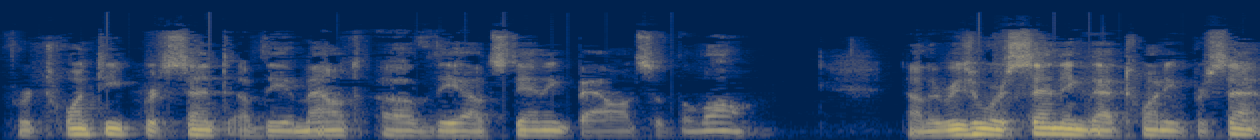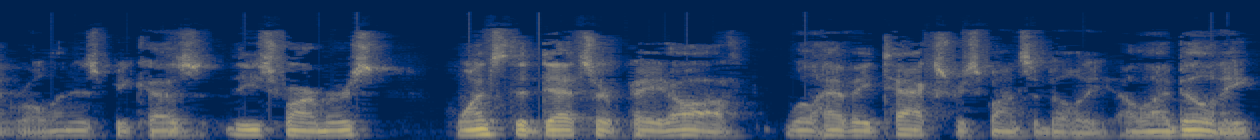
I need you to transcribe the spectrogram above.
for 20% of the amount of the outstanding balance of the loan. Now, the reason we're sending that 20%, Roland, is because these farmers, once the debts are paid off, will have a tax responsibility, a liability,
